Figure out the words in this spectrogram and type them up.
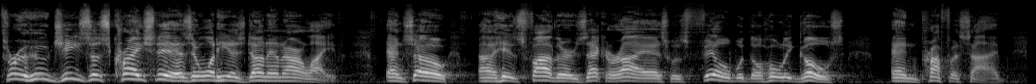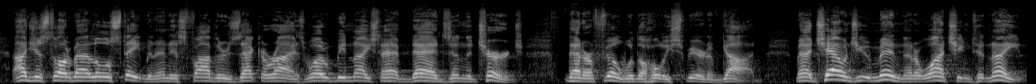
through who Jesus Christ is and what He has done in our life. And so uh, his father, Zacharias, was filled with the Holy Ghost and prophesied. I just thought about a little statement, and his father, Zacharias. Well, it would be nice to have dads in the church that are filled with the Holy Spirit of God. May I challenge you, men that are watching tonight,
